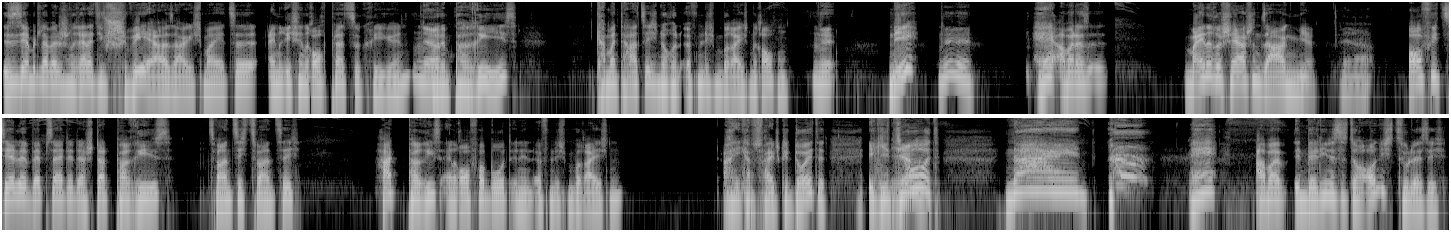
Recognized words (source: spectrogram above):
ist es ja mittlerweile schon relativ schwer, sage ich mal jetzt, äh, einen richtigen Rauchplatz zu kriegen. Ja. Und in Paris kann man tatsächlich noch in öffentlichen Bereichen rauchen. Nee. Nee? Nee, nee. Hä, aber das äh, meine Recherchen sagen mir, Ja. offizielle Webseite der Stadt Paris 2020 hat Paris ein Rauchverbot in den öffentlichen Bereichen. Ach, ich hab's falsch gedeutet. Ich Idiot! Nein! Hä? Aber in Berlin ist es doch auch nicht zulässig.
